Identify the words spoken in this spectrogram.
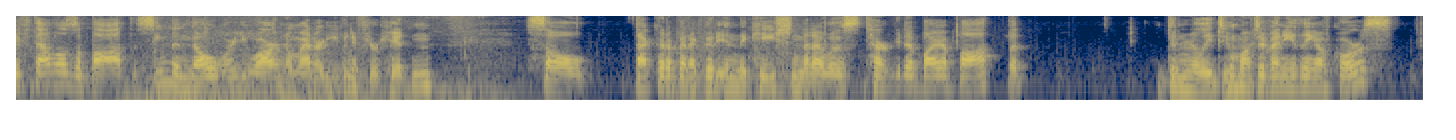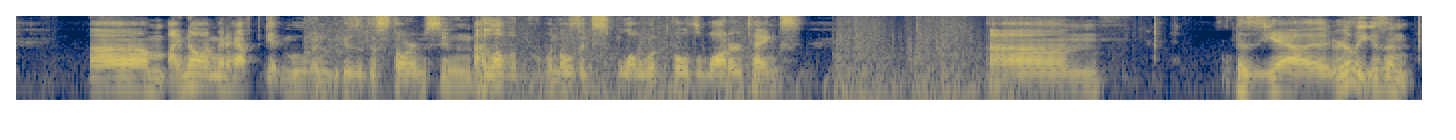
if that was a bot, seem to know where you are no matter even if you're hidden. So that could have been a good indication that I was targeted by a bot, but didn't really do much of anything, of course. Um, I know I'm going to have to get moving because of the storm soon. I love when those explode, those water tanks. Um, because, yeah, it really isn't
